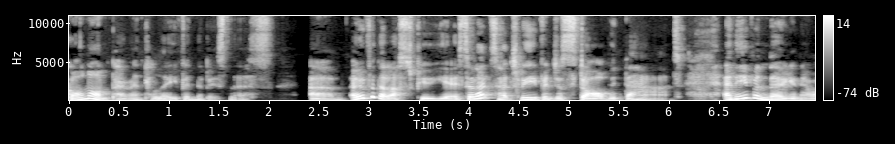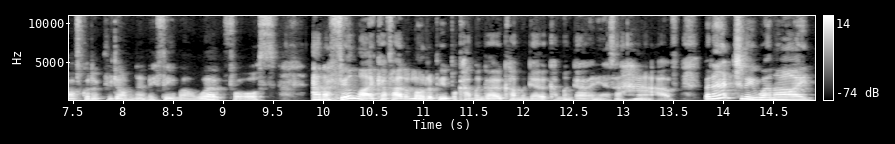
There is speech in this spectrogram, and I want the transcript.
gone on parental leave in the business? Um, over the last few years. So let's actually even just start with that. And even though, you know, I've got a predominantly female workforce, and I feel like I've had a lot of people come and go, come and go, come and go, and yes, I have. But actually, when I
